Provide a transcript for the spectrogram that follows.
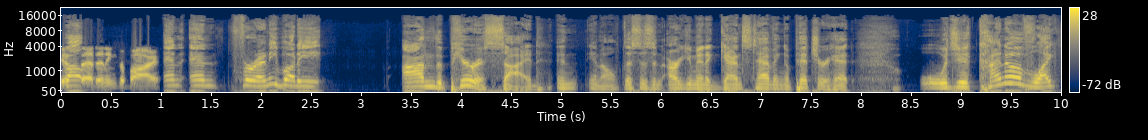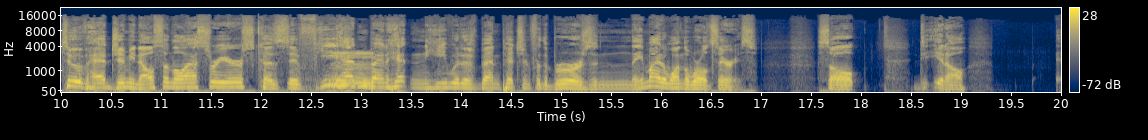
kiss Well- that inning goodbye. and and for anybody on the purist side, and you know, this is an argument against having a pitcher hit. Would you kind of like to have had Jimmy Nelson the last three years? Because if he hadn't been hitting, he would have been pitching for the Brewers, and they might have won the World Series. So, you know, eh,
